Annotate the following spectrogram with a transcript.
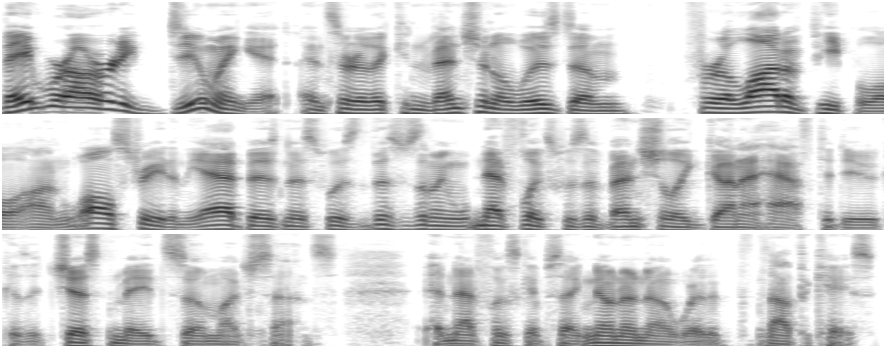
They were already doing it. And sort of the conventional wisdom for a lot of people on Wall Street and the ad business was this was something Netflix was eventually gonna have to do because it just made so much sense. And Netflix kept saying, no, no, no, where that's not the case.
